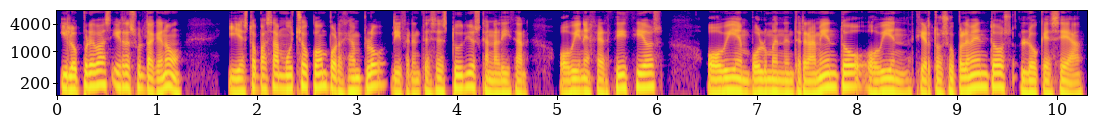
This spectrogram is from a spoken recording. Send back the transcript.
Y lo pruebas y resulta que no. Y esto pasa mucho con, por ejemplo, diferentes estudios que analizan o bien ejercicios, o bien volumen de entrenamiento, o bien ciertos suplementos, lo que sea.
